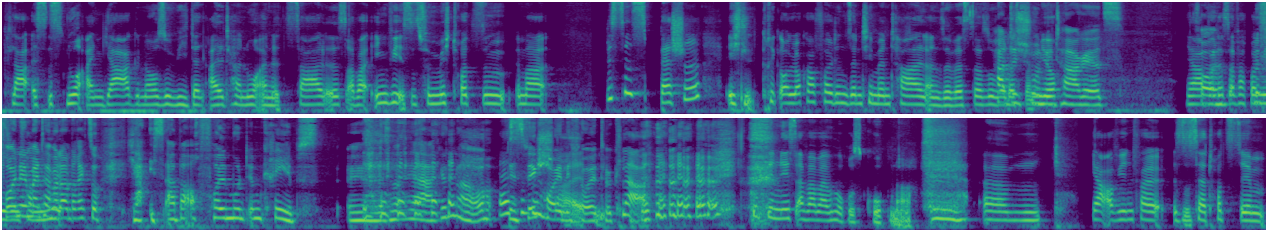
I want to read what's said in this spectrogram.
klar, es ist nur ein Jahr, genauso wie dein Alter nur eine Zahl ist, aber irgendwie ist es für mich trotzdem immer bisschen special. Ich krieg auch locker voll den Sentimentalen an Silvester. So, Hatte ich schon die Tage jetzt. Ja, voll. weil das einfach bei Eine mir Freundin so meinte aber dann direkt so, ja, ist aber auch Vollmond im Krebs. Ja, war, ja genau. Deswegen heule ich heute, klar. ich gucke demnächst einfach beim Horoskop nach. Mhm. Ähm, ja, auf jeden Fall ist es ja trotzdem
